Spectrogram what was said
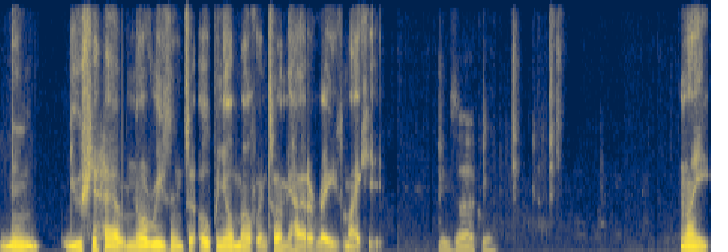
then you should have no reason to open your mouth and tell me how to raise my kid. Exactly. Like,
